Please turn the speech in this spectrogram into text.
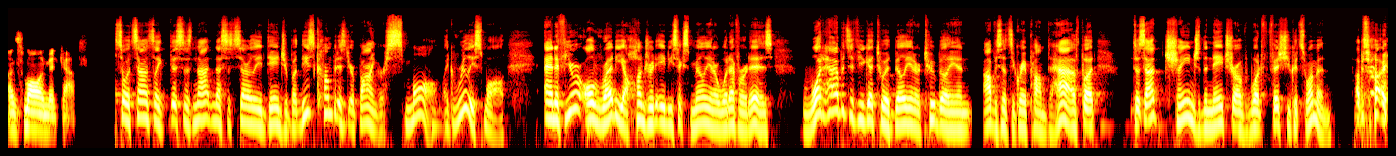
on small and mid caps. So it sounds like this is not necessarily a danger, but these companies you're buying are small, like really small. And if you're already 186 million or whatever it is, what happens if you get to a billion or 2 billion? Obviously, it's a great problem to have, but does that change the nature of what fish you could swim in? I'm sorry,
